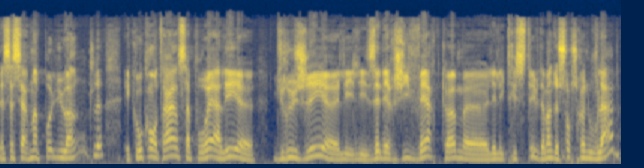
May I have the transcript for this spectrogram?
nécessairement polluantes et qu'au contraire, ça pourrait aller euh, gruger euh, les, les, énergies vertes comme euh, l'électricité, évidemment, de sources renouvelables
